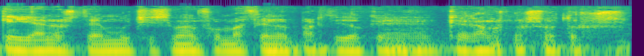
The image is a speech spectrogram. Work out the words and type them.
que ya nos dé muchísima información el partido que, que hagamos nosotros.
